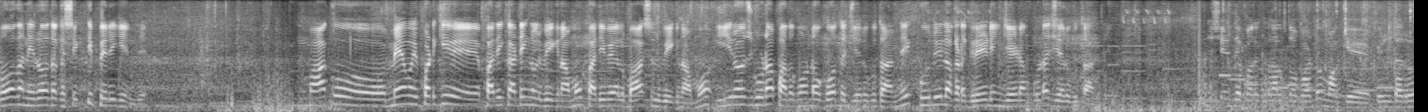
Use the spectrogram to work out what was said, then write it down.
రోగ నిరోధక శక్తి పెరిగింది. మాకు మేము ఇప్పటికీ పది కటింగ్లు బీగినాము పదివేల బాక్సులు బీగినాము ఈరోజు కూడా పదకొండవ కోత జరుగుతుంది. కూలీలు అక్కడ గ్రేడింగ్ చేయడం కూడా జరుగుతుంది. సేద్య పరికరాలతో పాటు మాకు ఫిల్టరు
